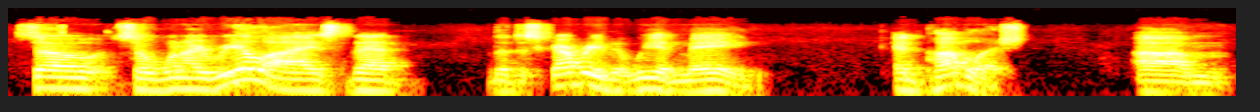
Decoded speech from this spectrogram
so so when I realized that the discovery that we had made and published um,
